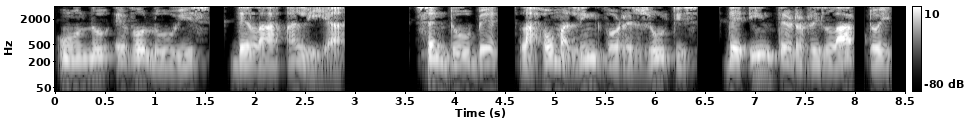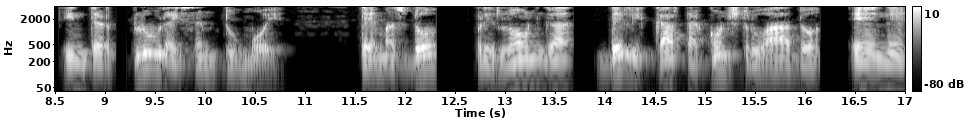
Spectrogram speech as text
unu evoluis de la alia. Sendube, la homa lingvo resultis de interrilatoi inter plurai sentumoi. Temas do pri longa, delicata construado ene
